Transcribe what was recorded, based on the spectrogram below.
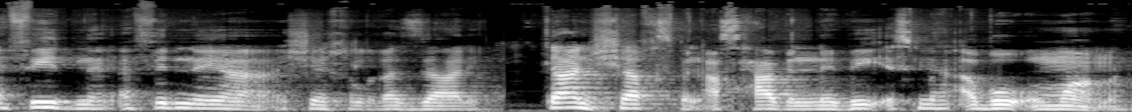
أفيدنا؟ أفيدنا يا شيخ الغزالي. كان شخص من أصحاب النبي اسمه أبو أمامة.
